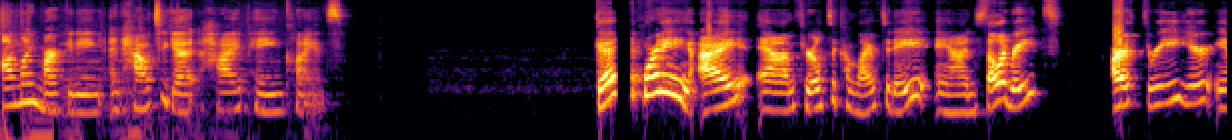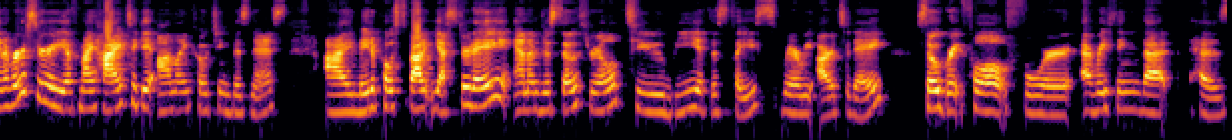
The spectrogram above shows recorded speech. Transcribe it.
online marketing, and how to get high paying clients. Good morning. I am thrilled to come live today and celebrate our three year anniversary of my high ticket online coaching business. I made a post about it yesterday, and I'm just so thrilled to be at this place where we are today. So grateful for everything that has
